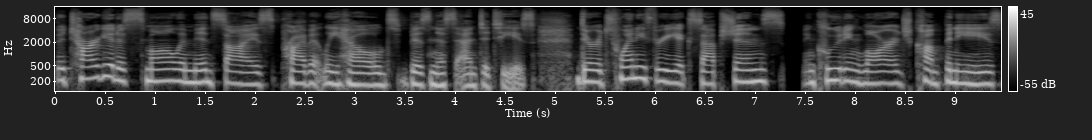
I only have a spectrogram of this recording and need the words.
the target is small and mid sized privately held business entities. There are 23 exceptions including large companies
